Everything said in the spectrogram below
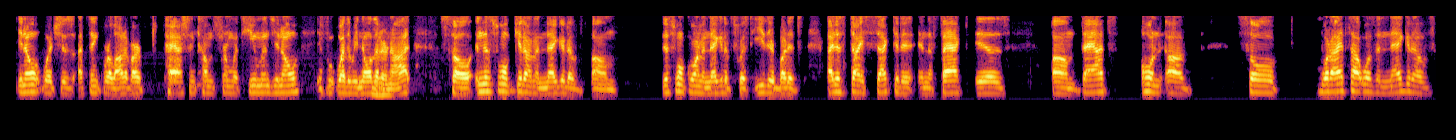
you know, which is I think where a lot of our passion comes from with humans, you know, if whether we know that or not. So, and this won't get on a negative. Um, this won't go on a negative twist either. But it's I just dissected it, and the fact is, um, that's oh, and, uh, so what I thought was a negative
